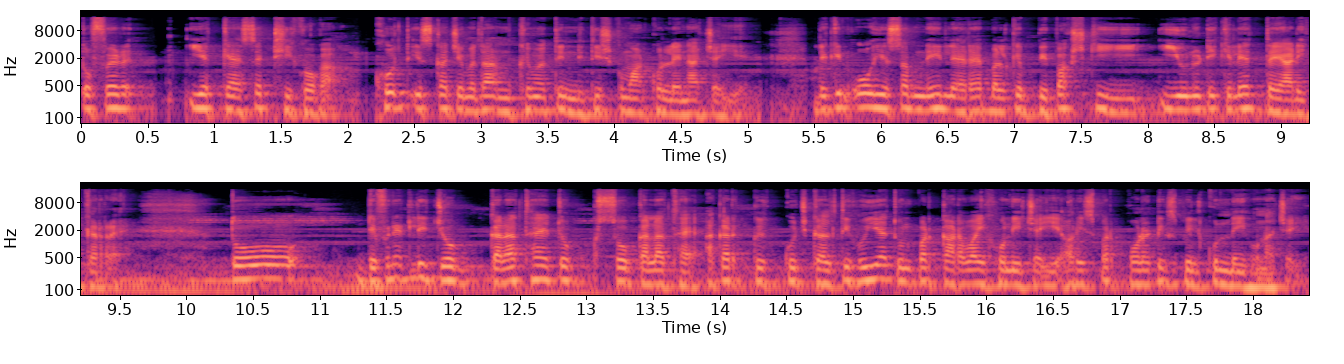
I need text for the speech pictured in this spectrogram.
तो फिर ये कैसे ठीक होगा? खुद इसका जिम्मेदार मुख्यमंत्री नीतीश कुमार को लेना चाहिए। लेकिन वो ये सब नहीं ले रहे, बल्कि विपक्ष की यूनिटी के लिए तैयारी कर रहे हैं। तो डेफिनेटली जो गलत है तो सो गलत है। अगर कुछ गलती हुई है तो उन पर कार्रवाई होनी चाहिए, और इस पर पॉलिटिक्स बिल्कुल नहीं होना चाहिए।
